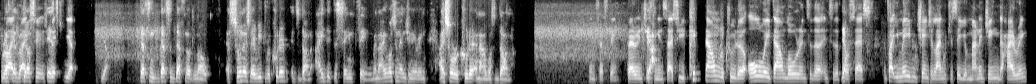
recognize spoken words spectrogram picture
Right, right. Just, so it's, yeah. Yeah. That's, that's a definite no. As soon as they read Recruiter, it's done. I did the same thing. When I was in engineering, I saw Recruiter and I was done. Interesting. Very interesting yeah. insight. So you kick down Recruiter all the way down lower into the into the yeah. process in fact, you may even change the language to say you're managing the hiring,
